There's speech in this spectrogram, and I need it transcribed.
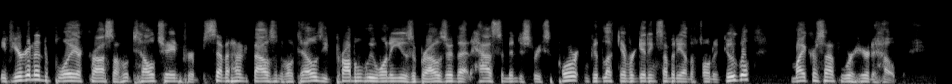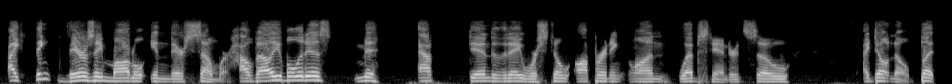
if you're going to deploy across a hotel chain for 700,000 hotels, you'd probably want to use a browser that has some industry support. And good luck ever getting somebody on the phone at Google. Microsoft, we're here to help. I think there's a model in there somewhere. How valuable it is, meh. At the end of the day, we're still operating on web standards, so I don't know. But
